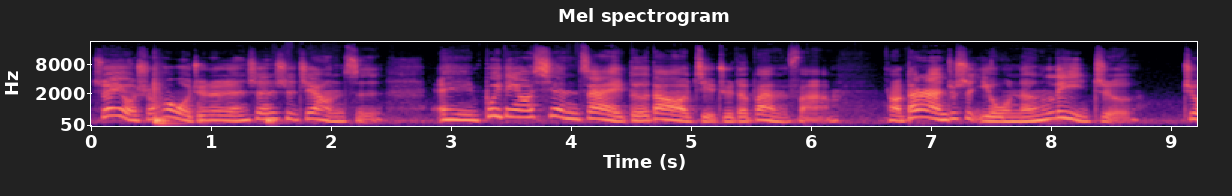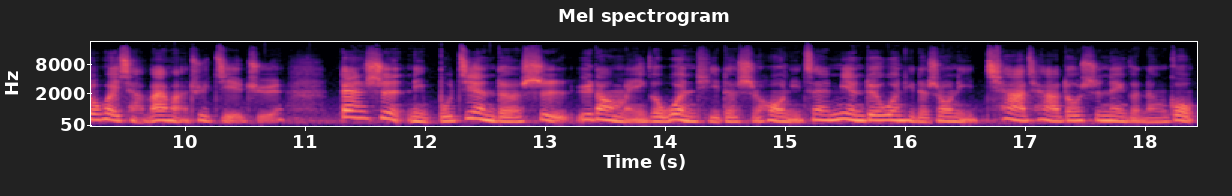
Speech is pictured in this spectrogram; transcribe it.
所以有时候我觉得人生是这样子。哎，不一定要现在得到解决的办法。好，当然就是有能力者就会想办法去解决。但是你不见得是遇到每一个问题的时候，你在面对问题的时候，你恰恰都是那个能够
